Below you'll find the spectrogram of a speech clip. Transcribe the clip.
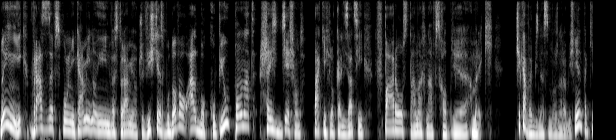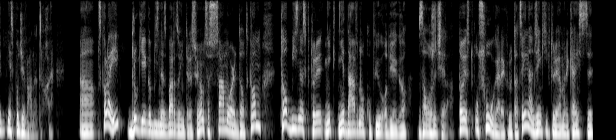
No i Nick wraz ze wspólnikami, no i inwestorami oczywiście zbudował albo kupił ponad 60 takich lokalizacji w paru stanach na wschodzie Ameryki. Ciekawe biznesy można robić, nie? Takie niespodziewane trochę. Z kolei drugi jego biznes bardzo interesujący, Somewhere.com, to biznes, który nikt niedawno kupił od jego założyciela. To jest usługa rekrutacyjna, dzięki której amerykańscy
